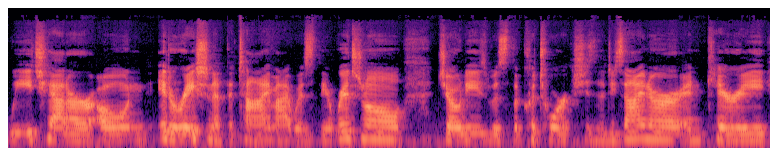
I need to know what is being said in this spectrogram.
we each had our own iteration at the time. I was the original, Jodi's was the couture she's the designer, and Kari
